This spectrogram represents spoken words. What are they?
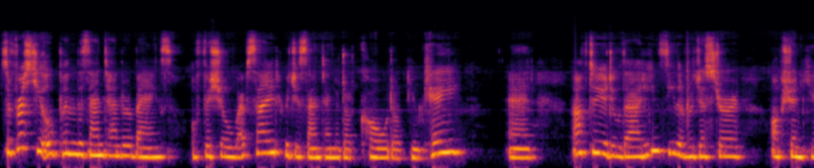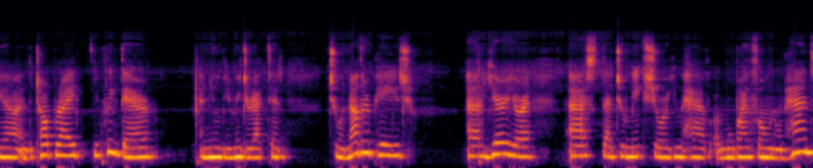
So first you open the Santander Bank's official website, which is santander.co.uk. And after you do that, you can see the register option here in the top right. You click there and you'll be redirected to another page. And here you're asked that to make sure you have a mobile phone on hand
